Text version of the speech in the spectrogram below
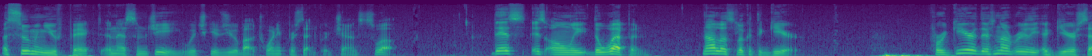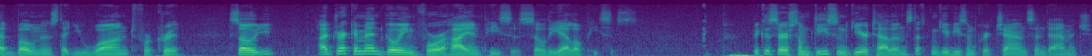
assuming you've picked an SMG, which gives you about 20% crit chance as well. This is only the weapon. Now let's look at the gear. For gear, there's not really a gear set bonus that you want for crit, so you, I'd recommend going for high-end pieces, so the yellow pieces because there are some decent gear talents that can give you some crit chance and damage.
